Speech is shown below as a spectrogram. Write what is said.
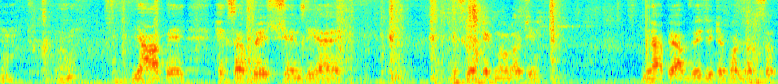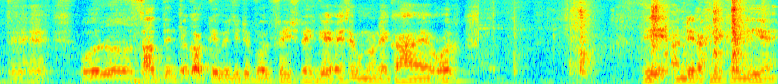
हम्म, हम्म। यहाँ पे हेक्सा फ्रेश शेल दिया है जिसका टेक्नोलॉजी यहाँ पे आप वेजिटेबल रख सकते हैं और सात दिन तक आपके वेजिटेबल फ्रेश रहेंगे, ऐसे उन्होंने कहा है और ये अंडे रखने के लिए है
